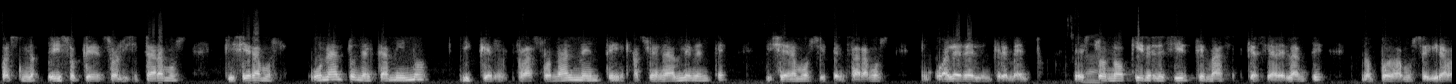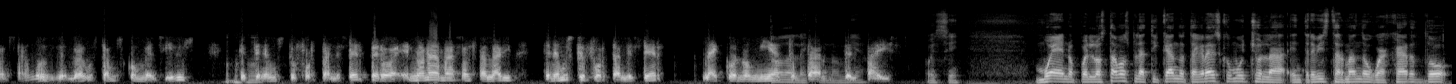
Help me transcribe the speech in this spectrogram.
pues no- hizo que solicitáramos, que hiciéramos un alto en el camino y que razonalmente, razonablemente hiciéramos y pensáramos en cuál era el incremento. Esto no quiere decir que más que hacia adelante no podamos seguir avanzando. Desde luego estamos convencidos que tenemos que fortalecer, pero eh, no nada más al salario, tenemos que fortalecer la economía Toda la total economía. del país. Pues sí. Bueno, pues lo estamos platicando. Te agradezco mucho la entrevista Armando Guajardo,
